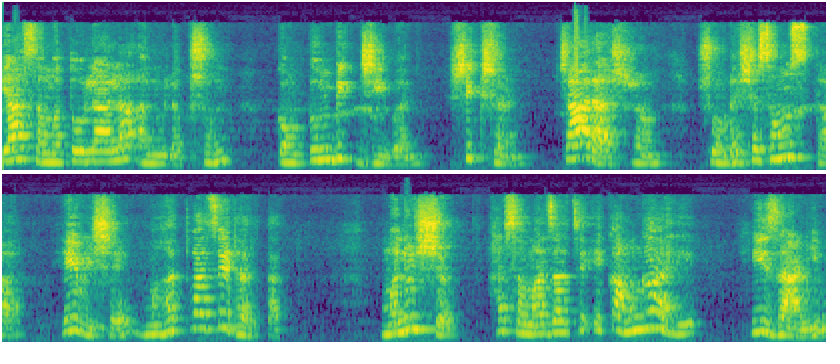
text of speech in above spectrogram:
या समतोलाला अनुलक्षून कौटुंबिक जीवन शिक्षण चार आश्रम षोडश संस्कार हे विषय महत्त्वाचे ठरतात. मनुष्य हा समाजाचे एक अंग आहे. ही जाणीव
